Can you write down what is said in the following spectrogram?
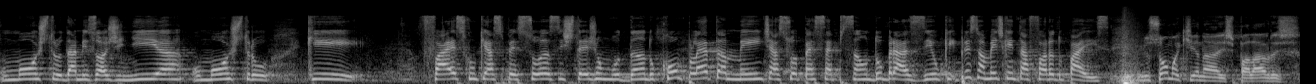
um monstro da misoginia, um monstro que faz com que as pessoas estejam mudando completamente a sua percepção do Brasil, principalmente quem está fora do país. Me somo aqui nas palavras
